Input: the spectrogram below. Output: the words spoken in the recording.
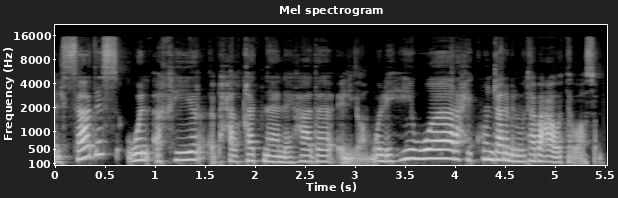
السادس والأخير بحلقتنا لهذا اليوم واللي هو راح يكون جانب المتابعة والتواصل.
